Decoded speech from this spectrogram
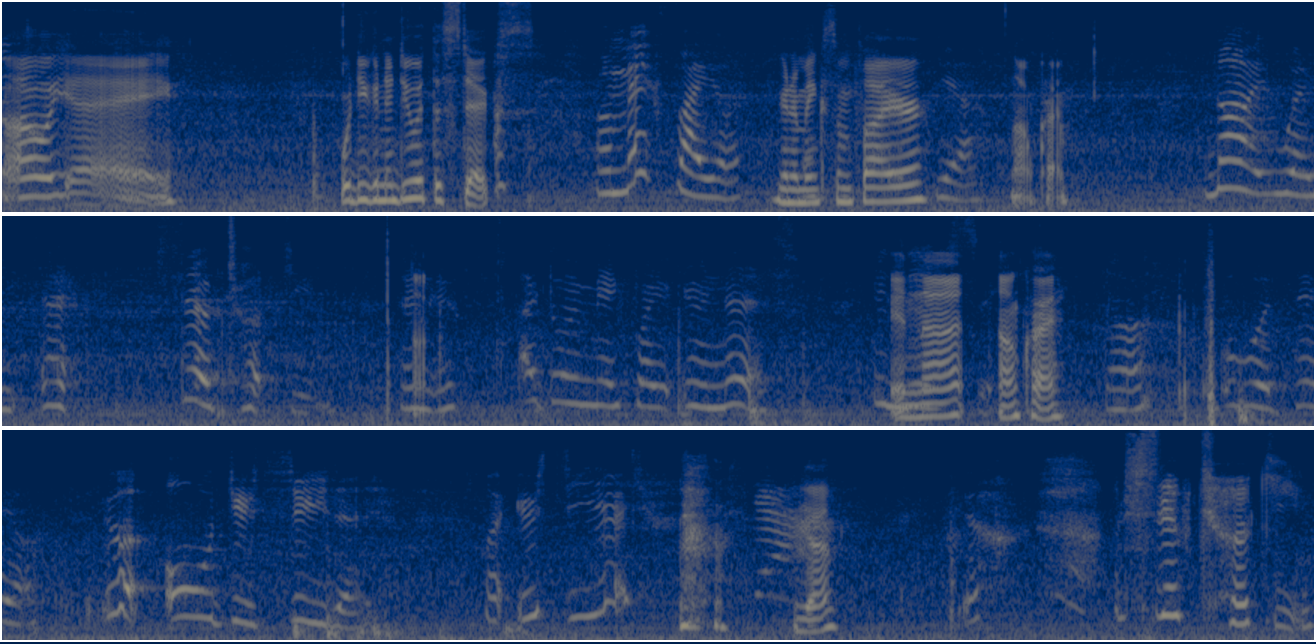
Oh, yay! What are you gonna do with the sticks? A make fire. You're gonna make some fire? Yeah. Okay. Not wait. eh, Still touching. And if I don't make fire in this. In that? this, Okay. uh, over there. Look, oh, do you see that? But you see it? yeah? Yeah. I'm still touching.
